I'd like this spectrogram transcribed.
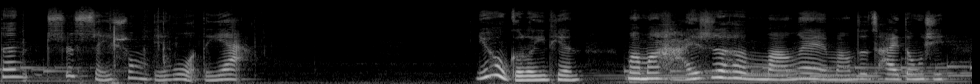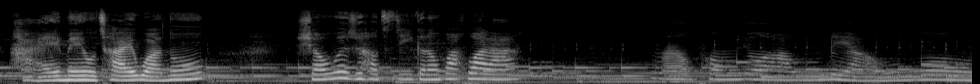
但是谁送给我的呀？”又隔了一天，妈妈还是很忙哎，忙着拆东西。还没有拆完哦，小慧只好自己一个人画画啦。没有朋友，好无聊哦。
